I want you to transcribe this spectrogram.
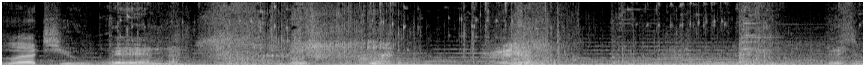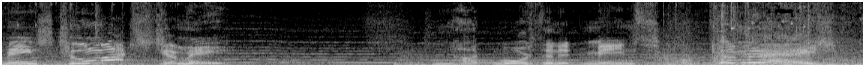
Let you win. This means too much to me! Not more than it means to me!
